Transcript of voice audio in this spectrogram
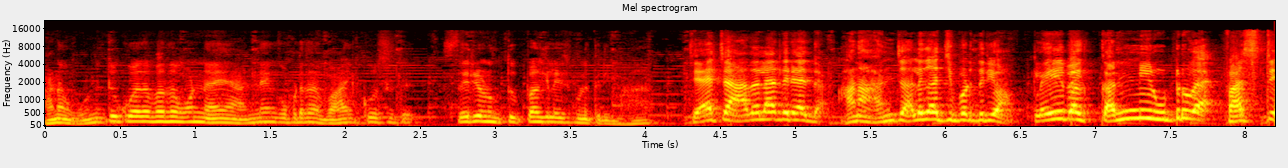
ஆனா ஒண்ணுத்துக்கு உதவாத ஒண்ணு என் அண்ணன் கூப்பிட்டு வாய் கூசுது. சரி உனக்கு துப்பாக்கி லேஸ் பண்ண தெரியுமா? சேச்சா அதெல்லாம் தெரியாது. ஆனா அஞ்சு அழுகாட்சி படம் தெரியும். கிளைபேக் கண்ணீர் விட்டுருவேன் ஃபர்ஸ்ட்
